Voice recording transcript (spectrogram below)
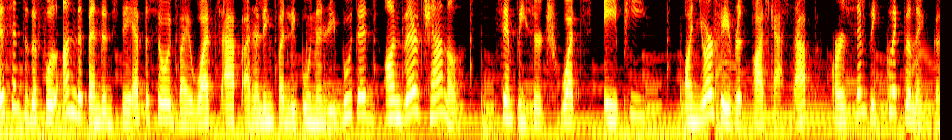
Listen to the full Independence Day episode by What's AP Araling Panlipunan Rebooted on their channel. Simply search What's AP on your favorite podcast app or simply click the link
